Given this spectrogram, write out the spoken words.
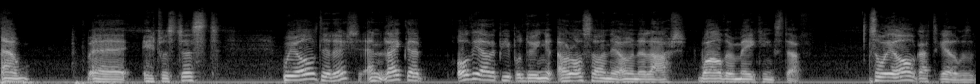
Um, uh, it was just, we all did it. And like that, all the other people doing it are also on their own a lot while they're making stuff. So we all got together. Was a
